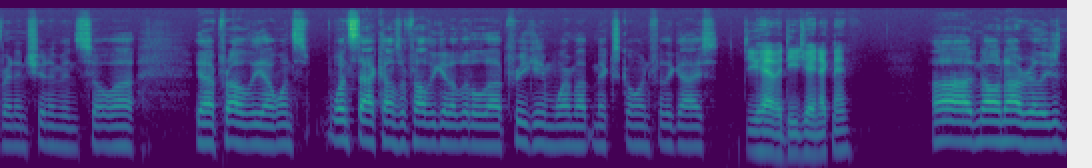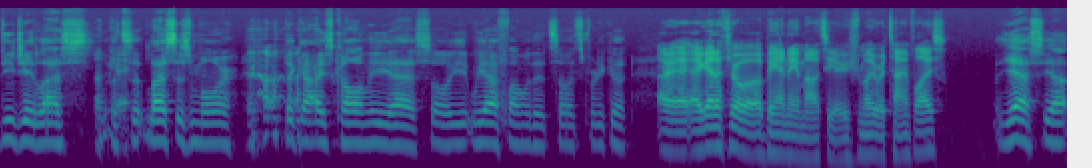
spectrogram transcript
Brendan Shinnimin. So yeah, probably once once that comes, we'll probably get a little pregame warm up mix going for the guys. Do you have a DJ nickname? Uh, no, not really. Just DJ less. Okay. less is more. the guys call me. Yeah, so we have fun with it. So it's pretty good. All right, I, I got to throw a band name out to you. Are you familiar with Timeflies? Yes. Yeah.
